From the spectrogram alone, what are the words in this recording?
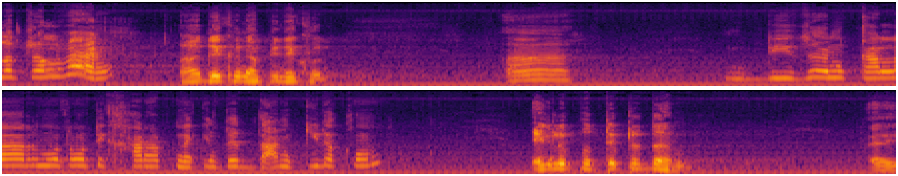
এই শাড়িগুলো চলবে? হ্যাঁ দেখুন আপনি দেখুন। ডিজাইন কালার মোটামুটি খারাপ না কিন্তু এর দাম কীরকম এগুলো প্রত্যেকটার দাম এই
